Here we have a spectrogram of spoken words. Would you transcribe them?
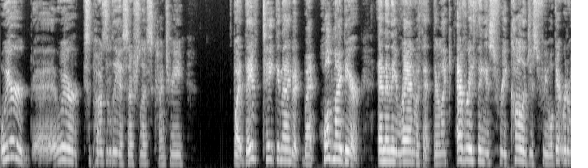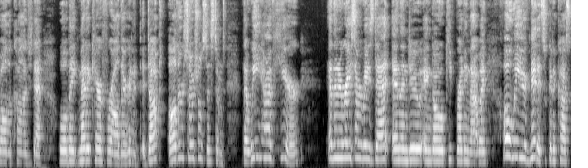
we're uh, we're supposedly a socialist country, but they've taken that and went hold my beer, and then they ran with it. They're like everything is free, college is free. We'll get rid of all the college debt. We'll make Medicare for all. They're going to adopt other social systems that we have here, and then erase everybody's debt, and then do and go keep running that way. Oh, we admit it's going to cost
